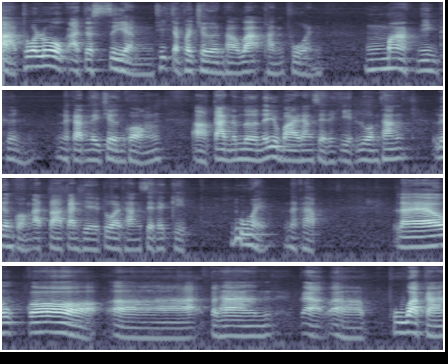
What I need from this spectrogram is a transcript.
ลาดทั่วโลกอาจจะเสี่ยงที่จะเผชิญภาวะผันผวนมากยิ่งขึ้นนะครับในเชิงของ การดำเนินนโยบายทางเศรษฐกิจ รวมทั้งเรื่องของอัตราการเฉลี่ยตัวทางเศรษฐกิจด้วยนะครับ แล้วก็ประธานผู้ว่าการ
